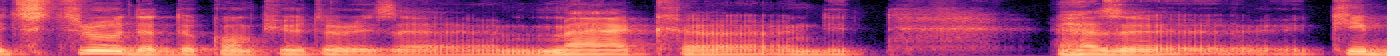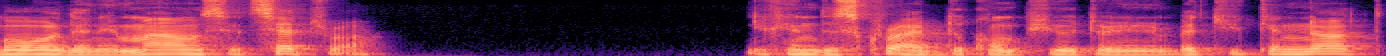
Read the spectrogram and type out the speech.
It's true that the computer is a Mac uh, and it has a keyboard and a mouse, etc. You can describe the computer, but you cannot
